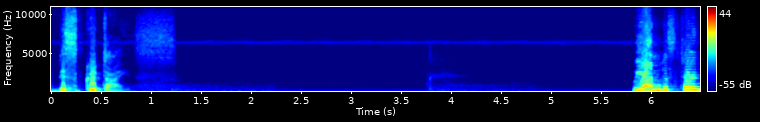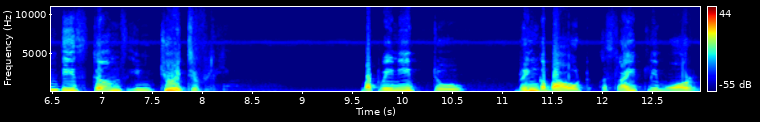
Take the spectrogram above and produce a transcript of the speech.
discretize. We understand these terms intuitively, but we need to bring about a slightly more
